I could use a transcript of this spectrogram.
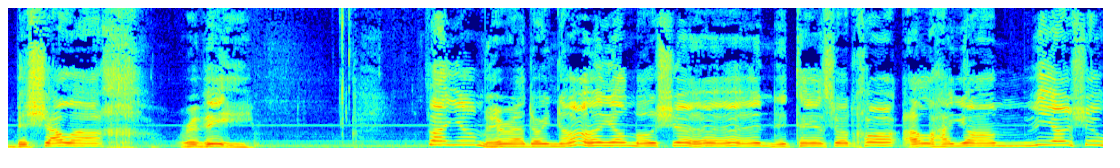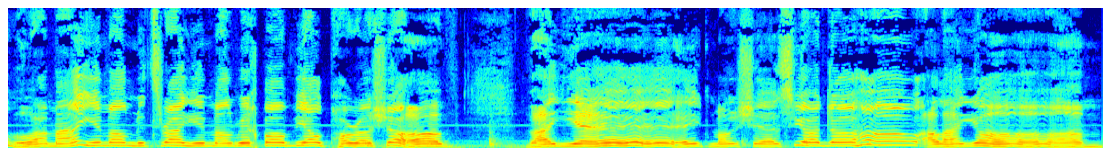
Bishalach Revi. Vayomer Adonai el Moshe Niteis Rodcho al Hayam V'yashuvu Hamayim al Mitzrayim al Richbo v'al Parashav Vayet Moshe Yodo al Hayam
